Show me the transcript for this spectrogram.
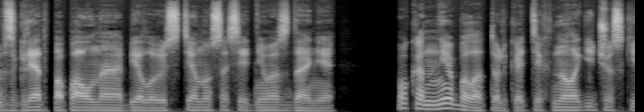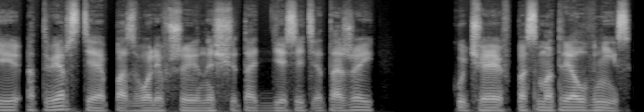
Взгляд попал на белую стену соседнего здания. Окон не было, только технологические отверстия, позволившие насчитать 10 этажей. Кучаев посмотрел вниз.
